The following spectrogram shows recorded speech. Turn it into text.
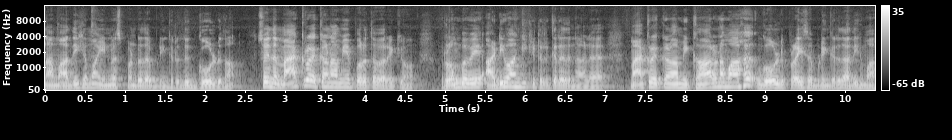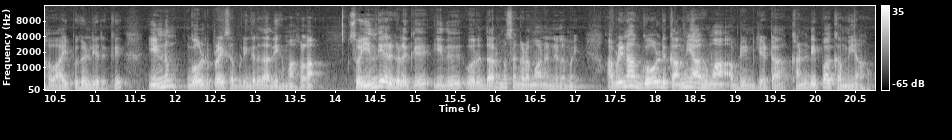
நாம் அதிகமாக இன்வெஸ்ட் பண்ணுறது அப்படிங்கிறது கோல்டு தான். ஸோ இந்த மேக்ரோ எக்கானாமியை பொறுத்த வரைக்கும் ரொம்பவே அடி வாங்கிக்கிட்டு இருக்கிறதுனால மேக்ரோ எக்கானாமி காரணமாக கோல்டு ப்ரைஸ் அப்படிங்கிறது அதிகமாக வாய்ப்புகள் இருக்குது இன்னும் கோல்டு ப்ரைஸ் அப்படிங்கிறது அதிகமாகலாம். ஸோ இந்தியர்களுக்கு இது ஒரு தர்ம சங்கடமான நிலைமை. அப்படின்னா கோல்டு கம்மியாகுமா அப்படின்னு கேட்டால் கண்டிப்பாக கம்மியாகும்.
